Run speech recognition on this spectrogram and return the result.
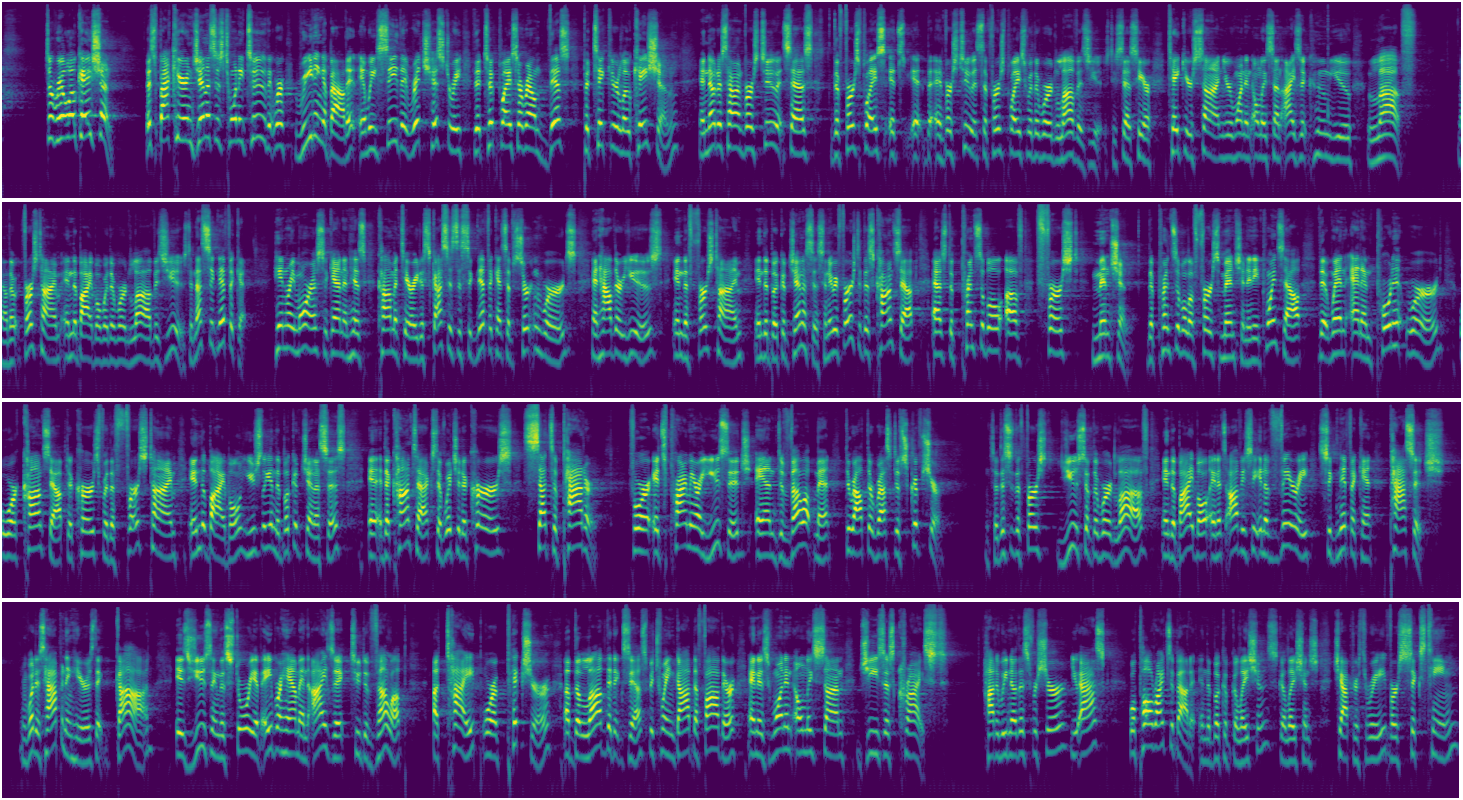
It's a real location. It's back here in Genesis 22 that we're reading about it, and we see the rich history that took place around this particular location. And notice how in verse 2 it says the first place, it's, it, in verse 2, it's the first place where the word love is used. He says here, Take your son, your one and only son, Isaac, whom you love. Now, the first time in the Bible where the word love is used, and that's significant. Henry Morris, again in his commentary, discusses the significance of certain words and how they're used in the first time in the book of Genesis. And he refers to this concept as the principle of first mention the principle of first mention. And he points out that when an important word or concept occurs for the first time in the Bible, usually in the book of Genesis, eh, the context of which it occurs sets a pattern for its primary usage and development throughout the rest of Scripture. And so, this is the first use of the word love in the Bible, and it's obviously in a very significant passage. And what is happening here is that God is using the story of Abraham and Isaac to develop a type or a picture of the love that exists between God the Father and his one and only Son, Jesus Christ. How do we know this for sure, you ask? Well, Paul writes about it in the book of Galatians, Galatians chapter 3, verse 16.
